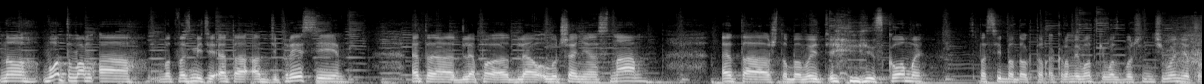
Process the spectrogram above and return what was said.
Но вот вам, а, вот возьмите это от депрессии, это для, по- для улучшения сна, это чтобы выйти из комы. Спасибо, доктор. А кроме водки у вас больше ничего нету.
